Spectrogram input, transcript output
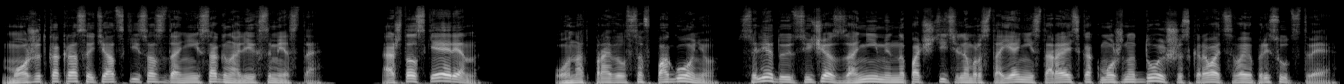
Может, как раз эти адские создания и согнали их с места. «А что Скерин?» Он отправился в погоню, следует сейчас за ними на почтительном расстоянии, стараясь как можно дольше скрывать свое присутствие.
